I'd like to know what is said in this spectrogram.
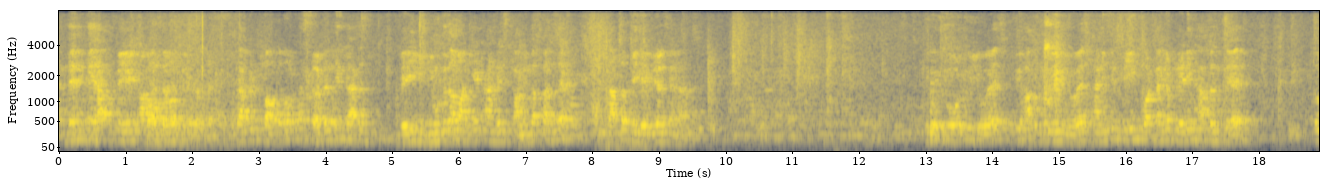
And then they have to pay it after certain period I have to talk about a certain thing that is very new to the market and is coming up concept, that's a behavioral finance. if you go to US, if you happen to be in US and if you see what kind of trading happens there, तो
